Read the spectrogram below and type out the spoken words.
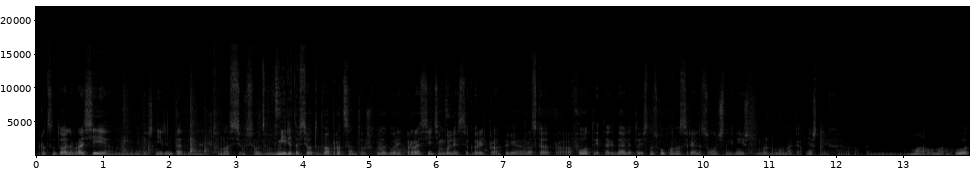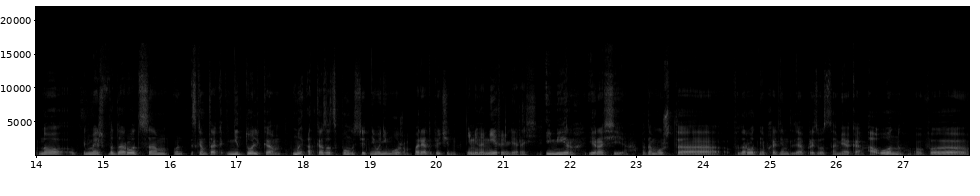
процентуально в России, ну, конечно, не рентабельная. У нас все, все в мире это всего-то 2%. Уж куда говорить про Россию, тем более, если говорить про, как я рассказывал, про фото и так далее. То есть, ну, сколько у нас реально солнечных дней, чтобы можно было накапать. Конечно, их э, там мало-мало. Вот. Но, понимаешь, водород сам, он, скажем так, не только мы отказаться полностью от него не можем по ряду причин. Именно мир или Россия? И мир, и Россия. Потому что водород необходим для производства аммиака. А он в,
